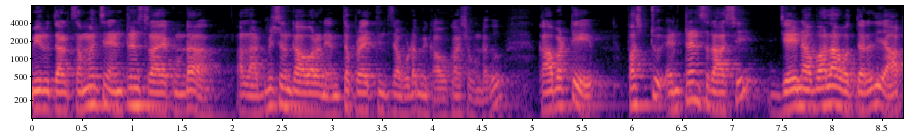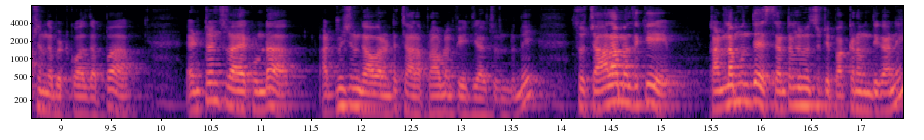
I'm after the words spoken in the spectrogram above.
మీరు దానికి సంబంధించిన ఎంట్రన్స్ రాయకుండా అలా అడ్మిషన్ కావాలని ఎంత ప్రయత్నించినా కూడా మీకు అవకాశం ఉండదు. కాబట్టి ఫస్ట్ ఎంట్రన్స్ రాసి జైన్ అవ్వాలా వద్దనేది ఆప్షన్గా పెట్టుకోవాలి తప్ప ఎంట్రన్స్ రాయకుండా అడ్మిషన్ కావాలంటే చాలా ప్రాబ్లం ఫేస్ చేయాల్సి ఉంటుంది. సో చాలామందికి కండ్ల ముందే సెంట్రల్ యూనివర్సిటీ పక్కన ఉంది కానీ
